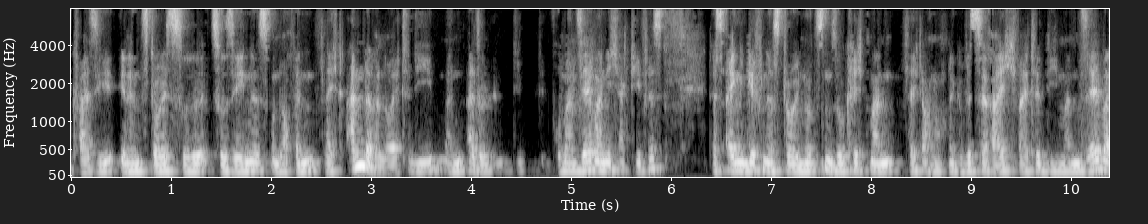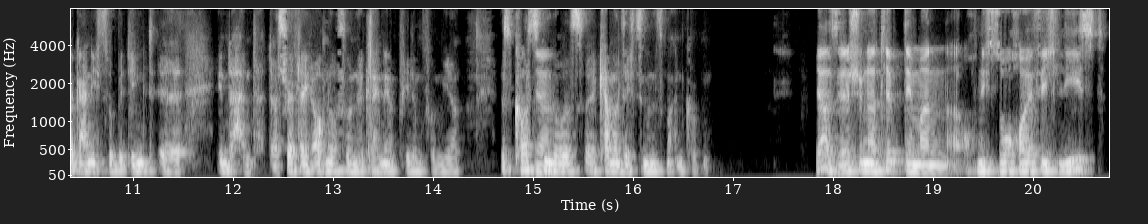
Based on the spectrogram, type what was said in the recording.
quasi in den Stories zu, zu sehen ist und auch wenn vielleicht andere Leute, die man, also die, wo man selber nicht aktiv ist, das eigene GIF in der Story nutzen. So kriegt man vielleicht auch noch eine gewisse Reichweite, die man selber gar nicht so bedingt äh, in der Hand hat. Das wäre vielleicht auch noch so eine kleine Empfehlung von mir. Ist kostenlos, ja. äh, kann man sich zumindest mal angucken. Ja, sehr schöner Tipp, den man auch nicht so häufig liest.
